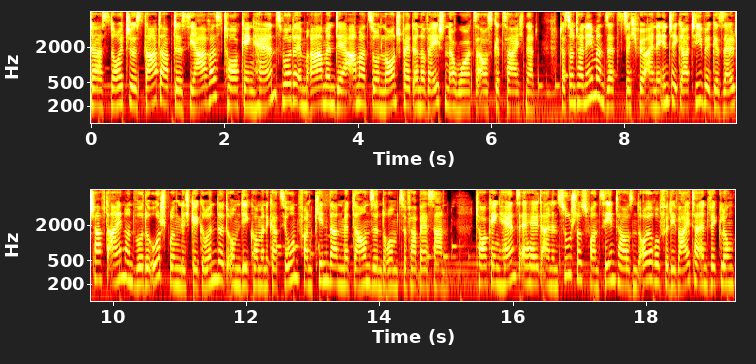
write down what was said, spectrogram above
Das deutsche Startup des Jahres Talking Hands wurde im Rahmen der Amazon Launchpad Innovation Awards ausgezeichnet. Das Unternehmen setzt sich für eine integrative Gesellschaft ein und wurde ursprünglich gegründet, um die Kommunikation von Kindern mit Down-Syndrom zu verbessern. Talking Hands erhält einen Zuschuss von 10.000 Euro für die Weiterentwicklung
